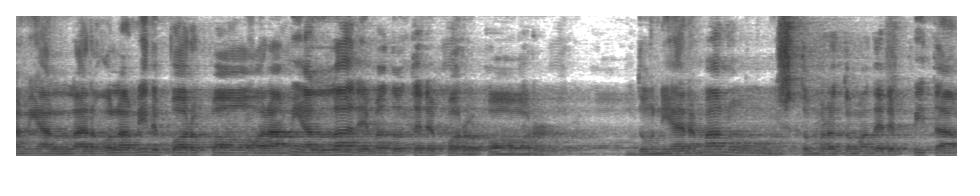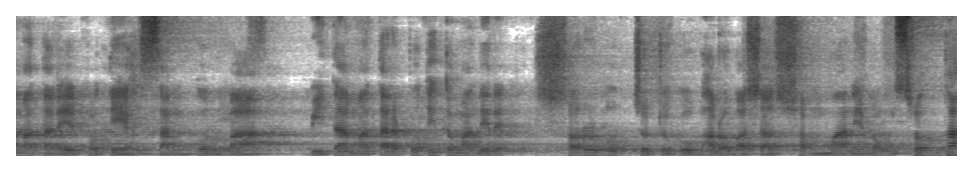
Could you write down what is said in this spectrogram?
আমি আল্লাহর গোলামির পর পর আমি আল্লাহর ইবাদতের পর পর দুনিয়ার মানুষ, তোমরা তোমাদের পিতা মাতার প্রতি হাসান করবা। পিতা মাতার প্রতি তোমাদের সর্বোচ্চটুকু ভালোবাসা, সম্মান এবং শ্রদ্ধা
